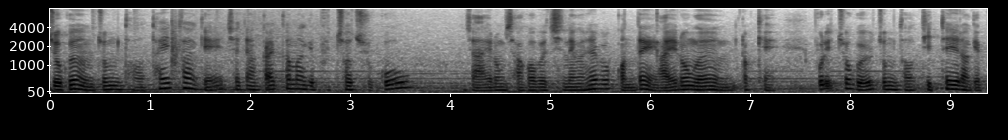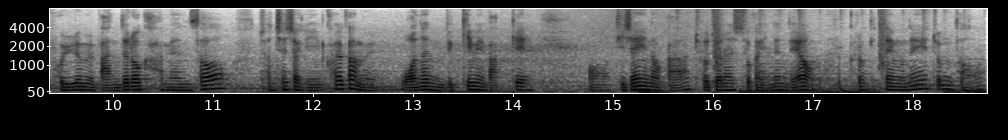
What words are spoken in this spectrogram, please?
이쪽은 좀 더 타이트하게 최대한 깔끔하게 붙여주고 이제 아이롱 작업을 진행을 해볼 건데 아이롱은 이렇게 뿌리 쪽을 좀 더 디테일하게 볼륨을 만들어 가면서 전체적인 컬감을 원하는 느낌에 맞게 어, 디자이너가 조절할 수가 있는데요. 그렇기 때문에 좀 더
